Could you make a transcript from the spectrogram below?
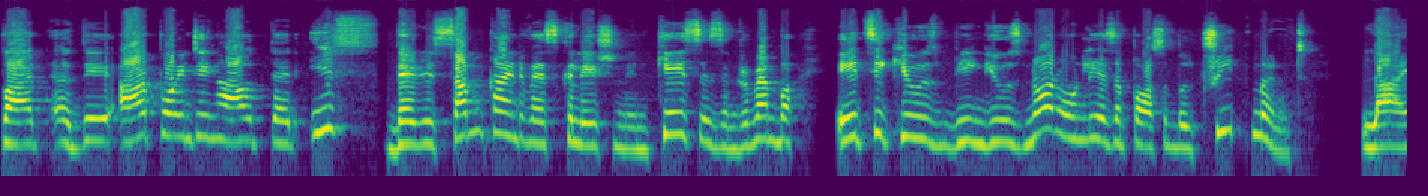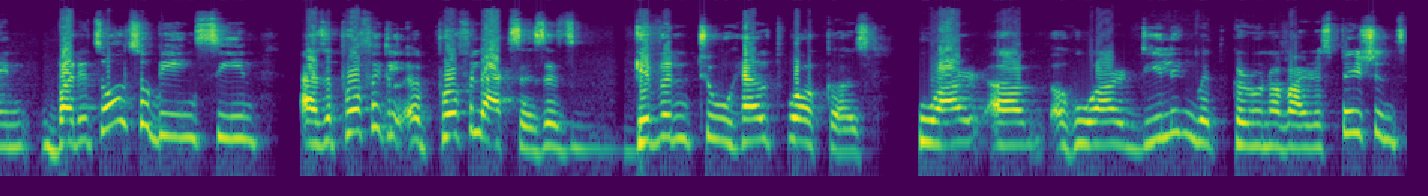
but uh, they are pointing out that if there is some kind of escalation in cases, and remember, HCQ is being used not only as a possible treatment line, but it's also being seen as a uh, prophylaxis. is given to health workers who are uh, who are dealing with coronavirus patients.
